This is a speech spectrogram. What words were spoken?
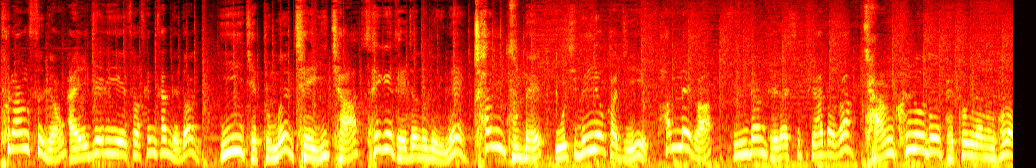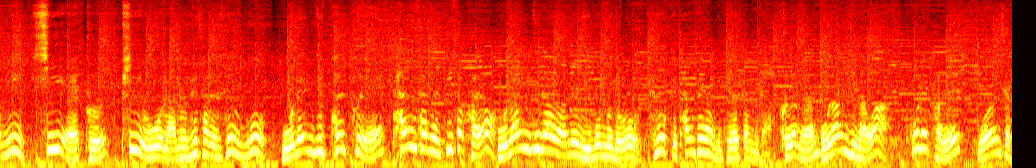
프랑스령 알제리에서 생산되던 이 제품은 제2차 세계대전으로 인해 1951년까지 판매가 중단되다시피 하다가 장 클로드 베통이라는 사람이 CFPO라는 회사를 세우고 오렌지 펄프에 탄산을 희석하여 오랑지나라는 이름으로 새롭게 탄생하게 되었답니다. 그러면 오랑지나와 토레타를 원샷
